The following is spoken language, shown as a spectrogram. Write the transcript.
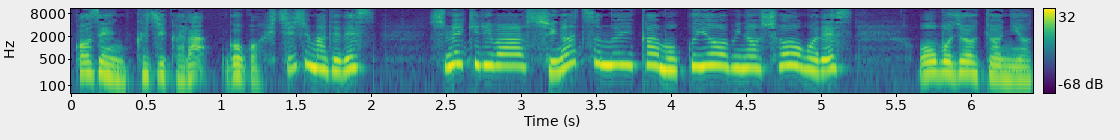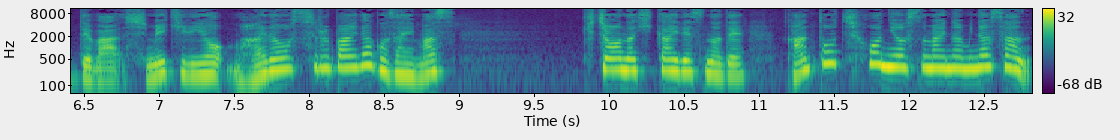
午前9時から午後7時までです。締め切りは4月6日木曜日の正午です。応募状況によっては締め切りを前倒しする場合がございます。貴重な機会ですので、関東地方にお住まいの皆さん、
